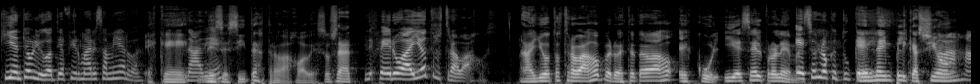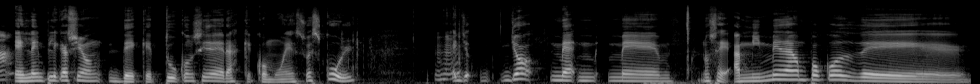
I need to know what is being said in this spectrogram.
¿Quién te obligó a ti a firmar esa mierda? Es que Nadie. necesitas trabajo a veces. O sea, Pero hay otros trabajos. hay otros trabajos, pero este trabajo es cool. Y ese es el problema. Eso es lo que tú crees. es la implicación, Ajá. es la implicación de que tú consideras que como eso es cool, yo, yo me, me- no sé, a mí me da un poco de,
